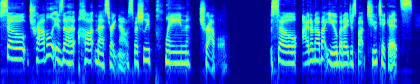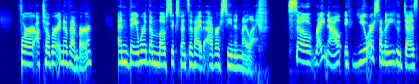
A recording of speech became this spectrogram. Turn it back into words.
So travel is a hot mess right now, especially plane travel. So I don't know about you, but I just bought two tickets for October and November, and they were the most expensive I've ever seen in my life. So, right now, if you are somebody who does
